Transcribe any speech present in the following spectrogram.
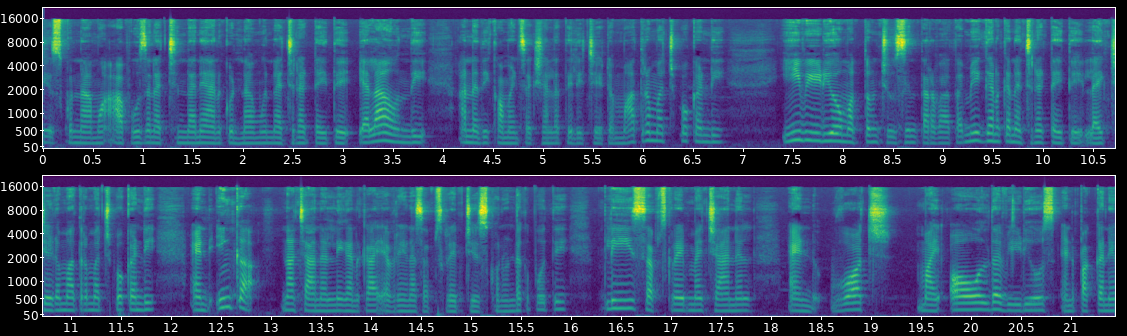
చేసుకున్నామో ఆ పూజ నచ్చిందని అనుకుంటున్నాము. నచ్చినట్టయితే ఎలా ఉంది అన్నది కామెంట్ సెక్షన్లో తెలియచేయటం మాత్రం మర్చిపోకండి. ఈ వీడియో మొత్తం చూసిన తర్వాత మీకు గనక నచ్చినట్టయితే లైక్ చేయడం మాత్రం మర్చిపోకండి. అండ్ ఇంకా నా ఛానల్ని కనుక ఎవరైనా సబ్స్క్రైబ్ చేసుకొని ఉండకపోతే please subscribe my channel and watch my all the videos and పక్కనే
